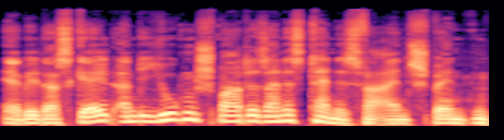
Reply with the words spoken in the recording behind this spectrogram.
Er will das Geld an die Jugendsparte seines Tennisvereins spenden,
